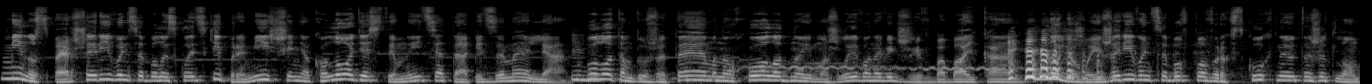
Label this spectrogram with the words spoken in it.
Мінус перший рівень це були складські приміщення, колодязь, темниця та підземелля. Було там дуже темно, холодно і, можливо, навіть жив бабайка. Нульовий же рівень це був поверх з кухнею та житлом.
